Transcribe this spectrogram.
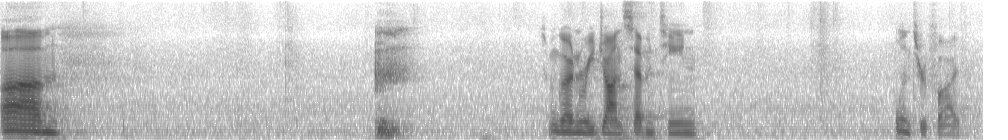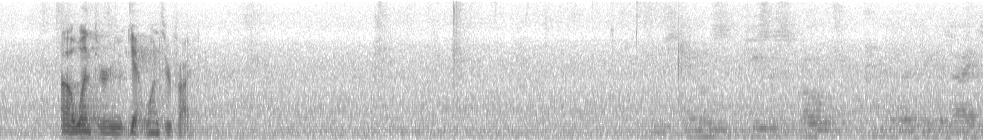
Um, so I'm going to read John 17, 1 through 5. Uh, 1 through, yeah, 1 through 5. Jesus spoke, and lifting his eyes,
